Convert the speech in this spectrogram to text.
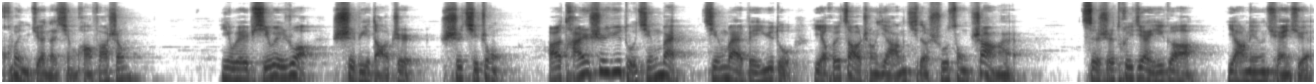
困倦的情况发生。因为脾胃弱，势必导致湿气重，而痰湿淤堵经脉，经脉被淤堵也会造成阳气的输送障碍。此时推荐一个阳陵泉穴。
